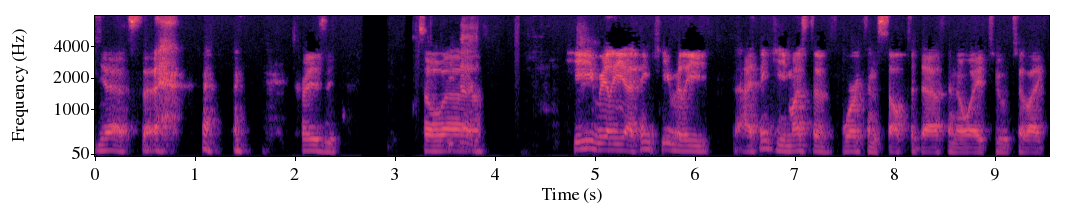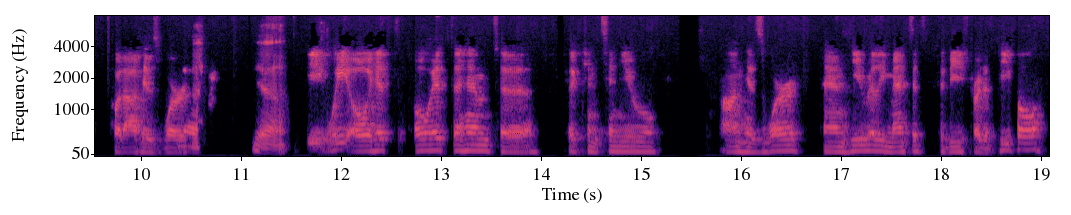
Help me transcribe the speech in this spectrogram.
yeah, it's uh, crazy. So uh, he really, I think he really, I think he must have worked himself to death in a way to to like put out his work. Yeah. yeah. He, we owe it owe it to him to to continue on his work, and he really meant it to be for the people.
